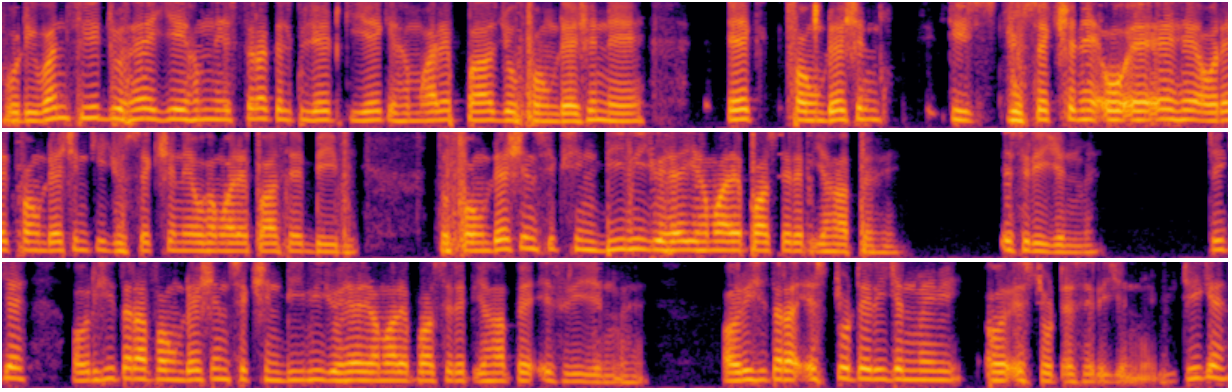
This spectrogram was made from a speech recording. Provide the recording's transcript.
फोर्टी वन फीट जो है ये हमने इस तरह कैलकुलेट की है कि हमारे पास जो फाउंडेशन है एक फाउंडेशन की जो सेक्शन है ओ ए ए है और एक फाउंडेशन की जो सेक्शन है वो हमारे पास है बी बी तो फाउंडेशन सेक्शन बी बी जो है ये हमारे पास सिर्फ़ यहाँ पे है इस रीजन में। ठीक है? और इसी तरह फाउंडेशन सेक्शन बी बी जो है हमारे पास सिर्फ़ यहाँ पे इस रीजन में है। और इसी तरह इस छोटे रीजन में भी और इस छोटे से रीजन में भी। ठीक है?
